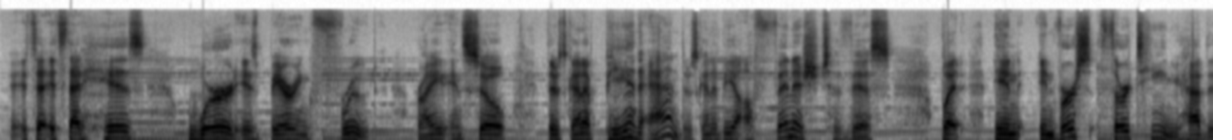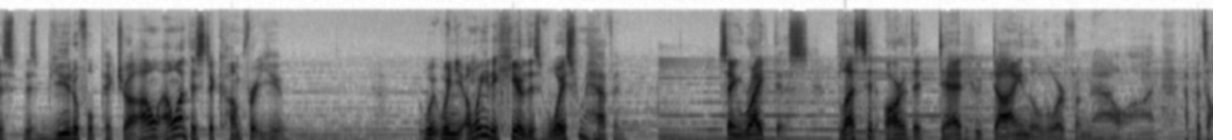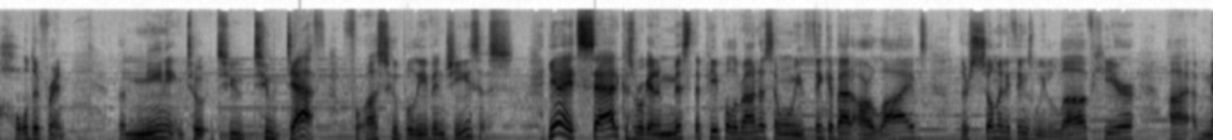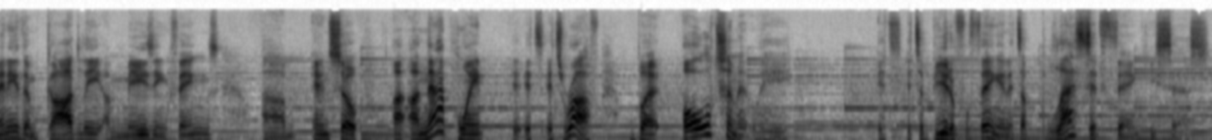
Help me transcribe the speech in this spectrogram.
It's that, it's that His word is bearing fruit, right? And so there's going to be an end, there's going to be a finish to this. But in, in verse 13, you have this, this beautiful picture. I, I want this to comfort you. When you. I want you to hear this voice from heaven saying, Write this. Blessed are the dead who die in the Lord from now on. That puts a whole different uh, meaning to, to, to death for us who believe in Jesus. Yeah, it's sad because we're going to miss the people around us. And when we think about our lives, there's so many things we love here, uh, many of them godly, amazing things. Um, and so uh, on that point, it's, it's rough. But ultimately, it's, it's a beautiful thing and it's a blessed thing, he says.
